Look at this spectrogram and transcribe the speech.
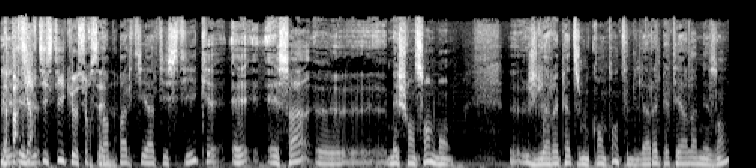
la partie artistique sur scène. La partie artistique et, et ça, euh, mes chansons, bon, euh, je les répète, je me contente de les répéter à la maison.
